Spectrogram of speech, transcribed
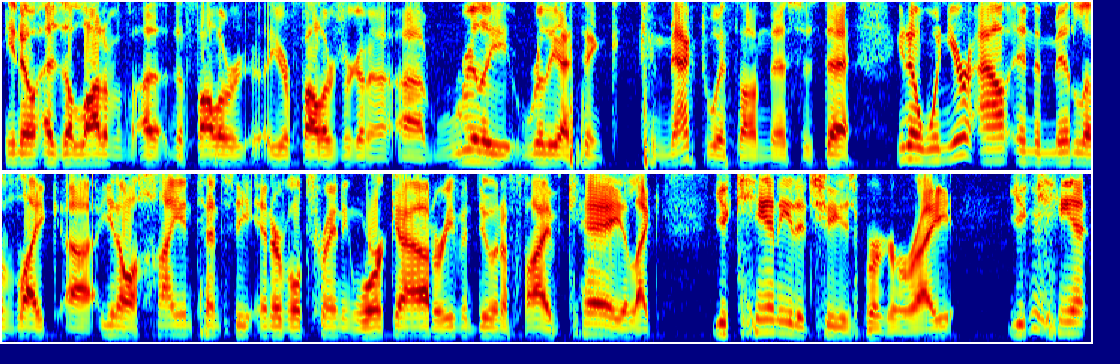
You know, as a lot of uh, the follower, your followers are going to uh, really, really, I think, connect with on this is that you know when you're out in the middle of like uh, you know a high intensity interval training workout or even doing a 5K, like you can't eat a cheeseburger, right? You can't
